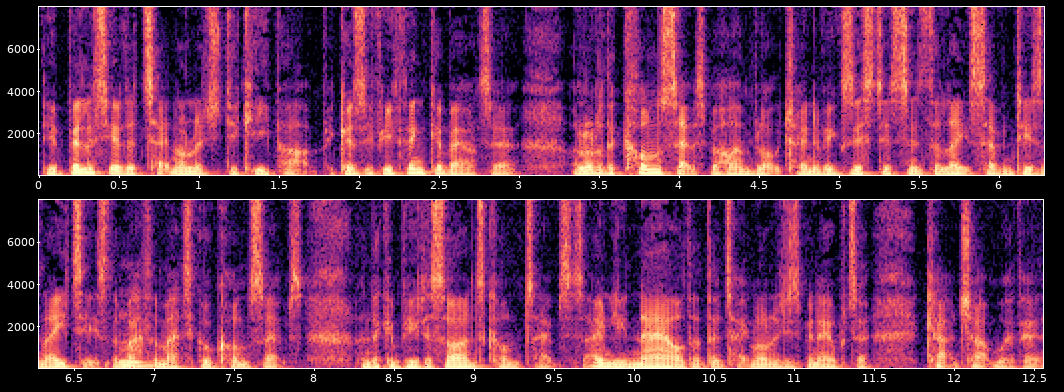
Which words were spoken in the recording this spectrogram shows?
the ability of the technology to keep up because if you think about it, a lot of the concepts behind blockchain have existed existed since the late 70s and 80s, the mm. mathematical concepts and the computer science concepts. It's only now that the technology has been able to catch up with it.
